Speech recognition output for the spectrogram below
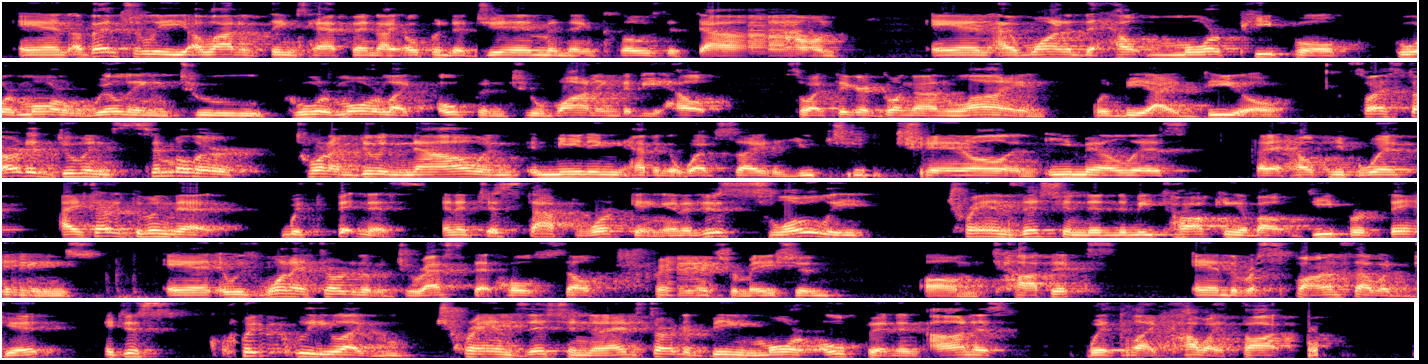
And eventually, a lot of things happened. I opened a gym and then closed it down. And I wanted to help more people who are more willing to, who are more like open to wanting to be helped. So I figured going online would be ideal. So I started doing similar to what I'm doing now, and, and meaning having a website, a YouTube channel, an email list that I help people with. I started doing that with fitness, and it just stopped working, and it just slowly transitioned into me talking about deeper things. And it was when I started to address that whole self transformation um, topics and the response I would get. It just quickly like transitioned, and I just started being more open and honest with like how I thought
